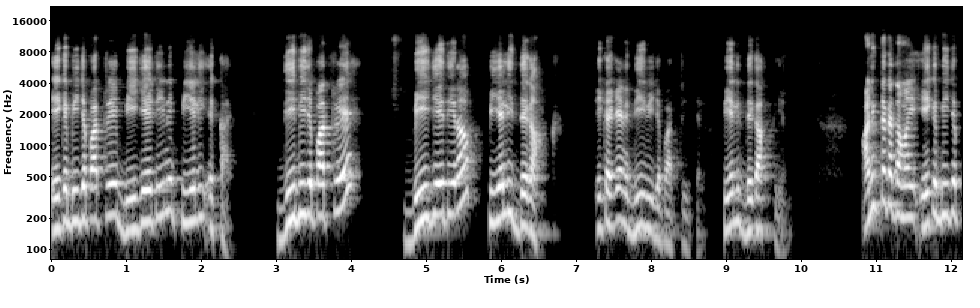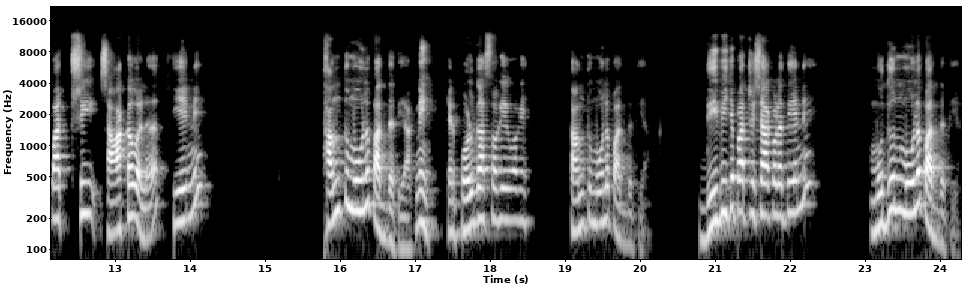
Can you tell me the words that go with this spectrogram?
ඒක බීජපත්‍රයේ බීජයේ තියෙන්නේ පියලි එකයි. ද්විබීජපත්‍රයේ බීජයේ තියෙනවා පියලි දෙකක්. ඒක කියන්නේ ද්විබීජපත්‍රී කියලා. පියලි දෙකක් තියෙනවා. අනිත් එක තමයි ඒක බීජපත්‍රී ශාකවල තියෙන්නේ තන්තු මූල පද්ධතියක් නේ. කියන්නේ පොල් ගස් වගේ වගේ තන්තු මූල පද්ධතියක්. ද්විබීජපත්‍රී ශාකවල තියෙන්නේ මුදුන් මූල පද්ධතිය.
